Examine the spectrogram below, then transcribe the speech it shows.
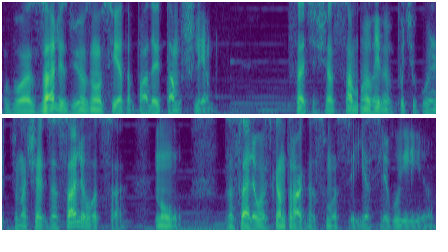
в зале звездного света, падает там шлем. Кстати, сейчас самое время потихонечку начать засаливаться. Ну, засаливать контракты в смысле. Если вы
